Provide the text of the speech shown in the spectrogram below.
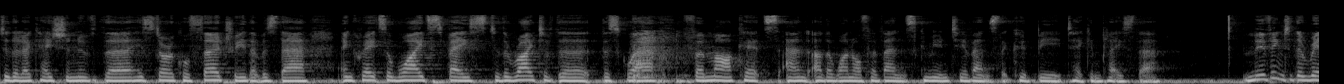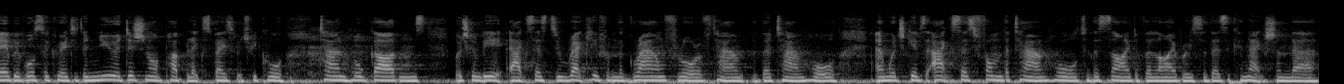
to the location of the historical third tree that was there and creates a wide space to the right of the, the square for markets and other one-off events, community events that could be taking place there. Moving to the rear, we've also created a new additional public space, which we call Town Hall Gardens, which can be accessed directly from the ground floor of town, the town hall, and which gives access from the town hall to the side of the library, so there's a connection there.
